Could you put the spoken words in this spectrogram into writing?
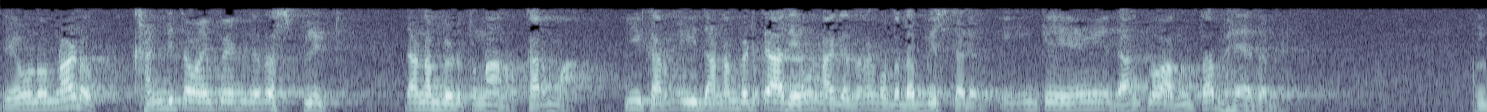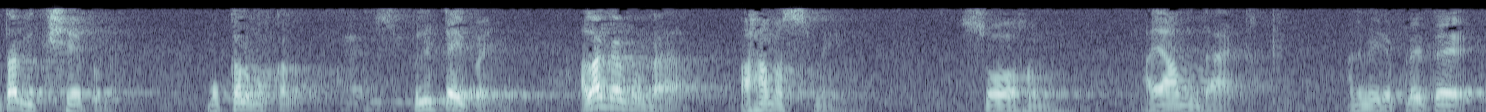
దేవుడు ఉన్నాడు ఖండితం అయిపోయింది కదా స్ప్లిట్. దండం పెడుతున్నాను కర్మ. ఈ కర్మ ఈ దండం పెడితే అదేమో నాకు ఏదైనా కొంత డబ్బు ఇస్తాడేమో ఇంకేమి దాంట్లో అంతా భేదమే. అంతా విక్షేపమే. ముక్కలు ముక్కలు. స్ప్లిట్ అయిపోయింది. అలా కాకుండా అహమస్మి సోహం ఐఆమ్ దాట్ అని మీరు ఎప్పుడైతే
